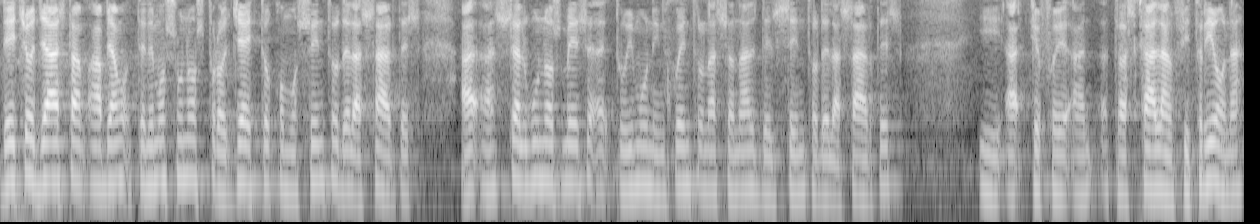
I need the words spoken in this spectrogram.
De hecho ya está, tenemos unos proyectos como Centro de las Artes. hace algunos meses eh, tuvimos un encuentro nacional del Centro de las Artes y que fue a, a Tlaxcala anfitriona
